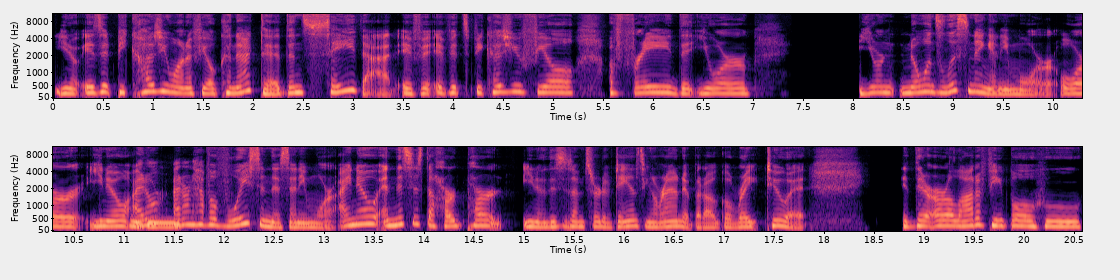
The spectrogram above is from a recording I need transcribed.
you know is it because you want to feel connected then say that if if it's because you feel afraid that you're you're no one's listening anymore or you know mm-hmm. i don't mm-hmm. i don't have a voice in this anymore i know and this is the hard part you know this is i'm sort of dancing around it but i'll go right to it there are a lot of people who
